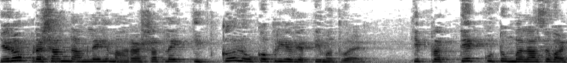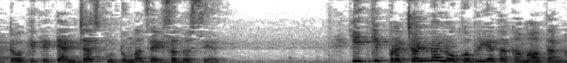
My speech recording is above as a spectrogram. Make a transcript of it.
यु नो प्रशांत दामले हे महाराष्ट्रातलं एक इतकं लोकप्रिय व्यक्तिमत्व आहे की प्रत्येक कुटुंबाला असं वाटतं की ते त्यांच्याच कुटुंबाचे एक सदस्य आहेत ही इतकी प्रचंड लोकप्रियता कमावताना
